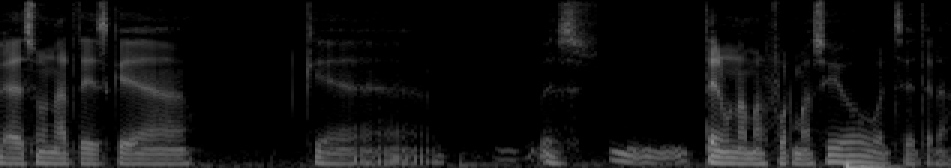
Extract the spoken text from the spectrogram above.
vegades són artèries que, que es, tenen una malformació, etc.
